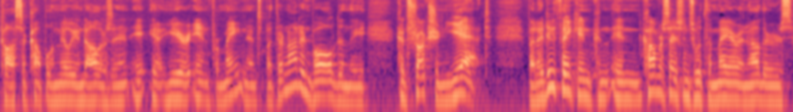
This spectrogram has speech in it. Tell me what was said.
toss a couple of million dollars in, a year in for maintenance, but they're not involved in the construction yet. But I do think in, in conversations with the mayor and others,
